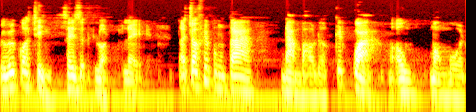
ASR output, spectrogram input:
đối với quá trình xây dựng luật lệ đã cho phép ông ta đảm bảo được kết quả mà ông mong muốn.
